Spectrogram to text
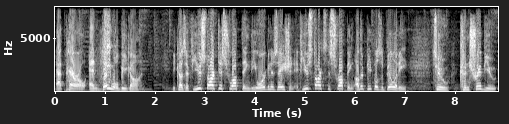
at peril and they will be gone. Because if you start disrupting the organization, if you start disrupting other people's ability to contribute,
